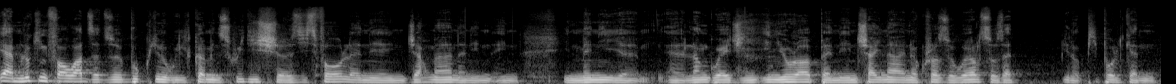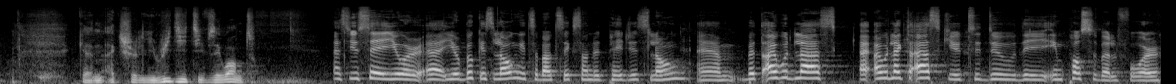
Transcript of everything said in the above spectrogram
Yeah, I'm looking forward that the book, you know, will come in Swedish uh, this fall and in German and in in, in many uh, uh, language in, in Europe and in China and across the world, so that you know people can can actually read it if they want. As you say, your uh, your book is long. It's about 600 pages long. Um, but I would ask, I would like to ask you to do the impossible for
